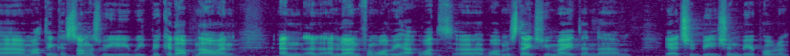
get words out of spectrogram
Um, I think as long as we, we pick it up now and and, and learn from what we ha- what uh, what mistakes we made, then um, yeah, it should be shouldn't be a problem.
